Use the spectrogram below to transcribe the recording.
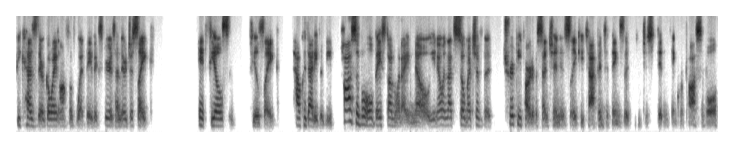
because they're going off of what they've experienced and they're just like it feels feels like how could that even be possible based on what I know, you know? And that's so much of the trippy part of ascension is like you tap into things that you just didn't think were possible.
